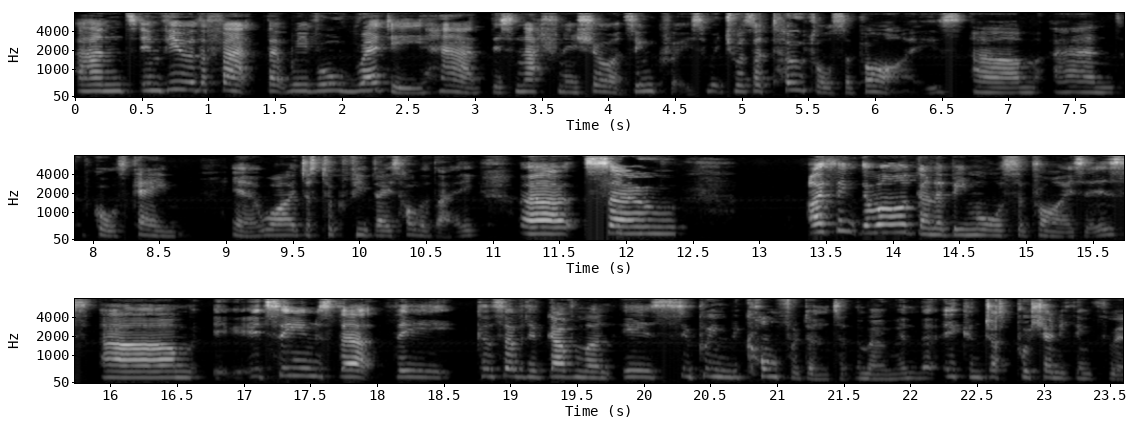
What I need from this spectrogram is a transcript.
And in view of the fact that we've already had this national insurance increase, which was a total surprise, um, and of course came know, well, I just took a few days holiday. Uh, so I think there are going to be more surprises. Um, it, it seems that the Conservative government is supremely confident at the moment that it can just push anything through.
